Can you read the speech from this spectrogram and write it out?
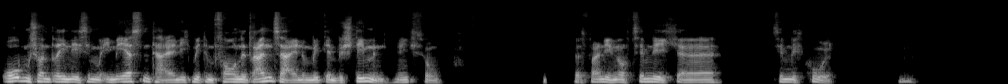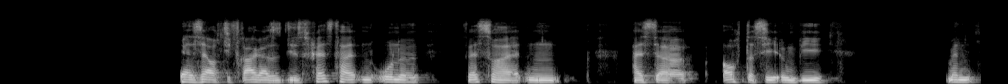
oben schon drin ist im, im ersten Teil, nicht mit dem vorne dran sein und mit dem Bestimmen, nicht so. Das fand ich noch ziemlich, äh, ziemlich cool. Ja, ist ja auch die Frage, also dieses Festhalten ohne festzuhalten heißt ja auch, dass sie irgendwie, wenn,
